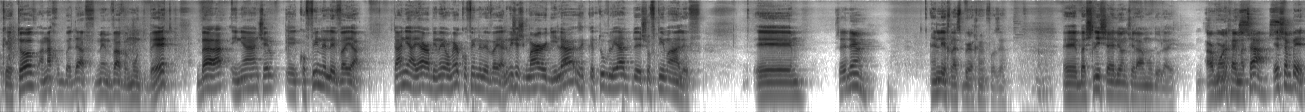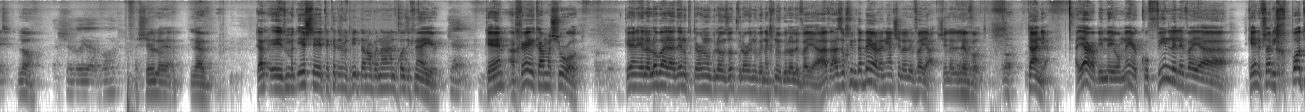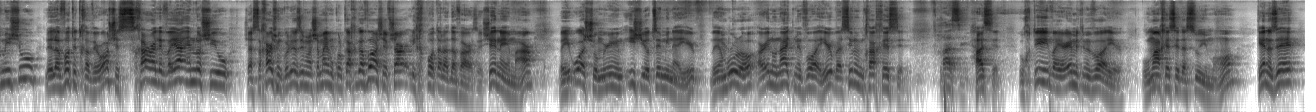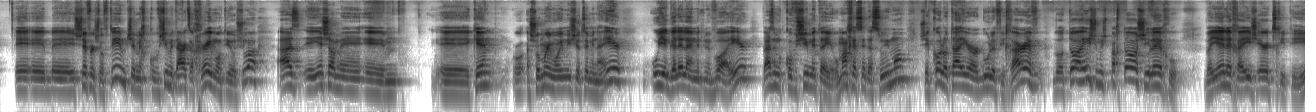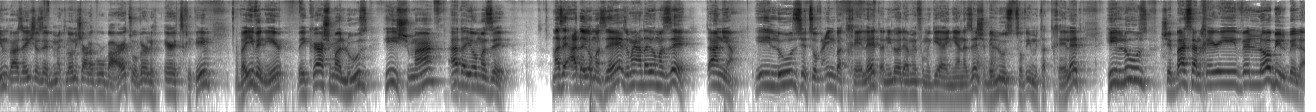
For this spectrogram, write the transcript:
בוקר טוב, אנחנו בדף מ"ו עמוד ב' בעניין של אה, קופין ללוויה. תניא היה רבי מאיר אומר קופין ללוויה. למי שיש גמרא רגילה זה כתוב ליד אה, שופטים א'. אה, בסדר? אין לי איך להסביר לכם איפה זה. בשליש העליון של העמוד אולי. הרב מרדכי מצא? יש שם ב', לא. אשר לא יעבוד. אשר לא יעבוד. יש את הקטע שמתחיל איתנו הבנן בכל זקני העיר. כן. כן? אחרי כמה שורות. כן, אלא לא בא לידינו פטרנו בלא זאת ולא ראינו ונחנו בלא לוויה, ואז הולכים לדבר על העניין של הלוויה, של הלוות. תניא, היה רבי מאיר אומר, כופין ללוויה, כן, אפשר לכפות מישהו ללוות את חברו, ששכר הלוויה אין לו שיעור, שהשכר שמקבלים לזה מהשמיים הוא כל כך גבוה שאפשר לכפות על הדבר הזה, שנאמר, ויראו השומרים איש יוצא מן העיר, ויאמרו לו, הראינו נא את מבוא העיר, ועשינו ממך חסד. חסד. חסד. וכתיב, ויראם את מבוא העיר. ומה החסד עשו עמו? כן, אז זה אה, אה, בשפר שופטים, כשהם כובשים את הארץ אחרי מות יהושע, אז אה, יש שם, כן, השומרים רואים מי שיוצא מן העיר, הוא יגלה להם את מבוא העיר, ואז הם כובשים את העיר. ומה חסד עשו עמו? שכל אותה עיר הרגו לפי חרב, ואותו האיש ומשפחתו שילכו. וילך האיש ארץ חיתים, ואז האיש הזה באמת לא נשאר לגור בארץ, הוא עובר לארץ חיתים, ויבן עיר, ויקרא שמה לוז, היא שמה עד היום הזה. מה זה עד היום הזה? זאת אומרת עד היום הזה. תניא, היא לוז שצובעים בתכלת, אני לא יודע מאיפה מגיע העניין הזה, שבלוז צובעים את התכלת, היא לוז שבא סנחריב ולא בלבלה.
